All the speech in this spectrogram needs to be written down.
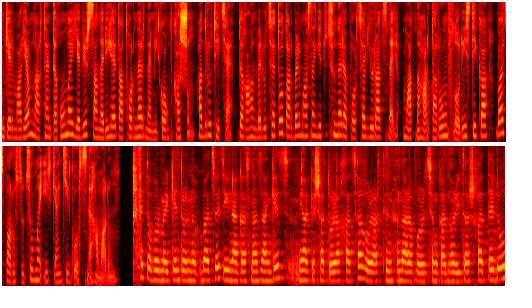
Ընկեր Մարիամն արդեն տեղում է եւ իր սաների հետ աթոռներն է մի կողմ քաշում։ Հադրութից է։ Տեղահանվելուց հետո տարբեր մասնագիտություններ է փորձել յուրացնել՝ մատնահարտարում, ֆլորիստիկա, բայց պարուսուցումը իր կյանքի գործն է համարում։ Հետո որ մեր կենտրոնը բացվեց, Իրինա Գասնազանգեց, իհարկե շատ ուրախացա, որ արդեն հնարավորություն կա նորից աշխատելու,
